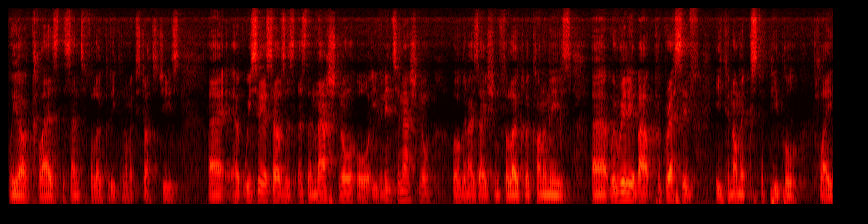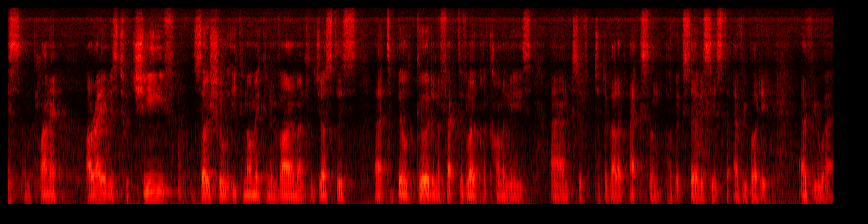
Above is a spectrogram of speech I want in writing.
we are CLES, the Centre for Local Economic Strategies. Uh, we see ourselves as, as the national or even international organisation for local economies. Uh, we're really about progressive economics for people, place, and planet. Our aim is to achieve social, economic, and environmental justice, uh, to build good and effective local economies, and to, to develop excellent public services for everybody, everywhere.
